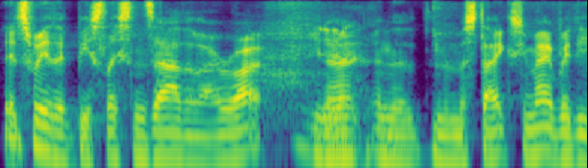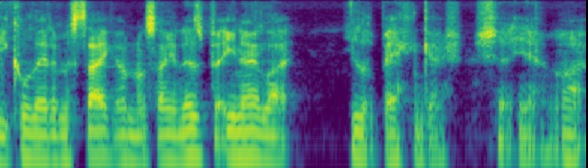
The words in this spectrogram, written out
That's where the best lessons are, though, right? You know, Yeah. and the, and the mistakes you made, whether you call that a mistake, I'm not saying it is, but you know, like you look back and go, shit, yeah, right.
